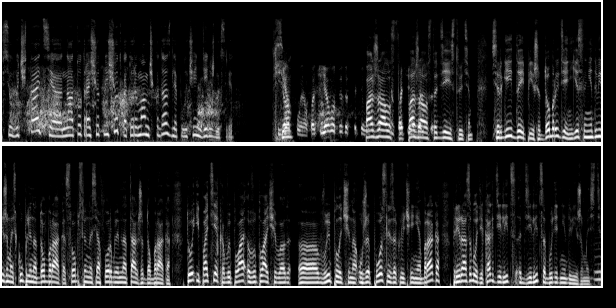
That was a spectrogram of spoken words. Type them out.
все вычитать э, на тот расчетный счет, который мамочка даст для получения денежных средств. Я Все. понял. Спасибо. Я вот это хотел... Пожалуйста, Спасибо пожалуйста, большое. действуйте. Сергей Д. пишет. Добрый день. Если недвижимость куплена до брака, собственность оформлена также до брака, то ипотека выпла- выплачива- э, выплачена уже после заключения брака. При разводе как делиться, делиться будет недвижимость?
